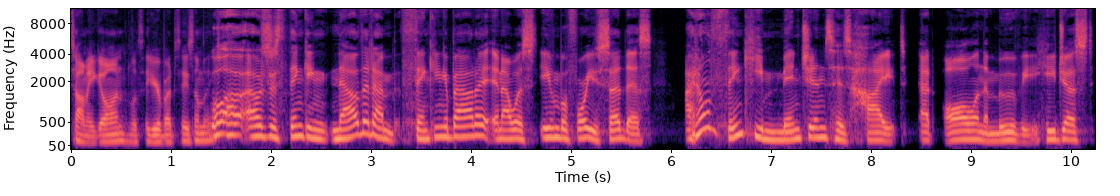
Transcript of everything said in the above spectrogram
Tommy, go on. Looks like you're about to say something. Well, I, I was just thinking now that I'm thinking about it, and I was even before you said this, I don't think he mentions his height at all in the movie. He just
